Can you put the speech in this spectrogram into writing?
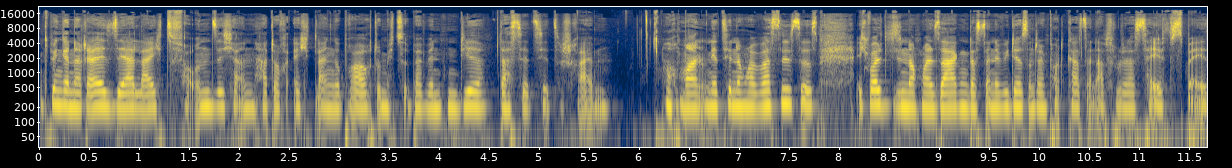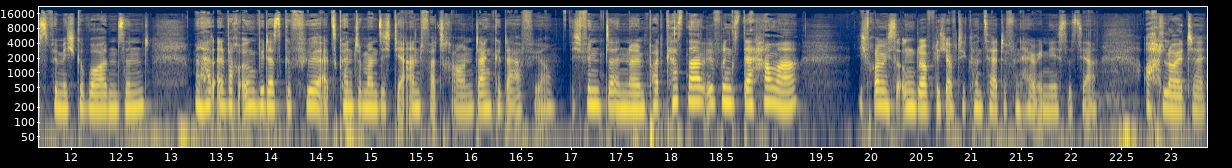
ich bin generell sehr leicht zu verunsichern, hat auch echt lang gebraucht, um mich zu überwinden, dir das jetzt hier zu schreiben. Och man, und jetzt hier nochmal was Süßes. Ich wollte dir nochmal sagen, dass deine Videos und dein Podcast ein absoluter Safe Space für mich geworden sind. Man hat einfach irgendwie das Gefühl, als könnte man sich dir anvertrauen. Danke dafür. Ich finde deinen neuen Podcastnamen übrigens der Hammer. Ich freue mich so unglaublich auf die Konzerte von Harry nächstes Jahr. Ach Leute,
